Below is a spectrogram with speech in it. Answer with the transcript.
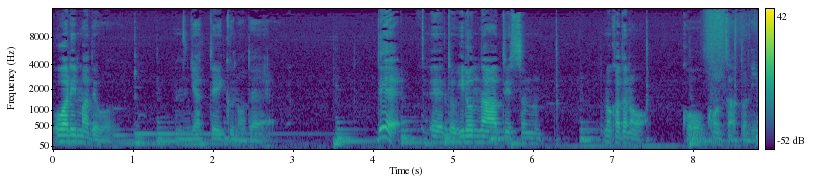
終わりまでを、やっていくので。で、えーと、いろんなアーティストの方のこうコンサートに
